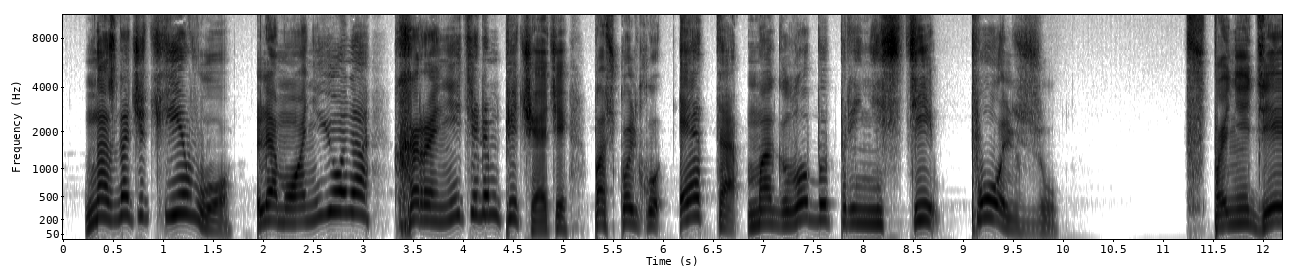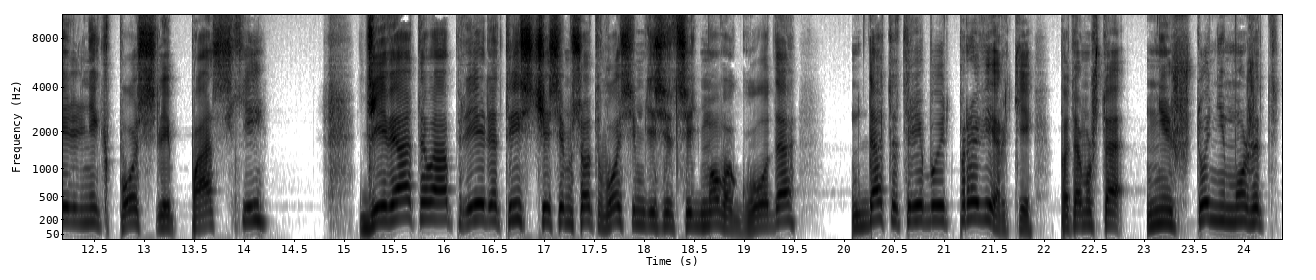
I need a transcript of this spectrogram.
— назначить его, Ламуаньона, хранителем печати, поскольку это могло бы принести пользу. В понедельник после Пасхи, 9 апреля 1787 года, дата требует проверки, потому что ничто не может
